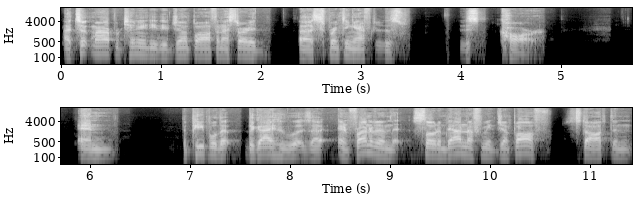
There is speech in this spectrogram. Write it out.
I took my opportunity to jump off, and I started uh, sprinting after this this car, and the people that the guy who was uh, in front of him that slowed him down enough for me to jump off stopped and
